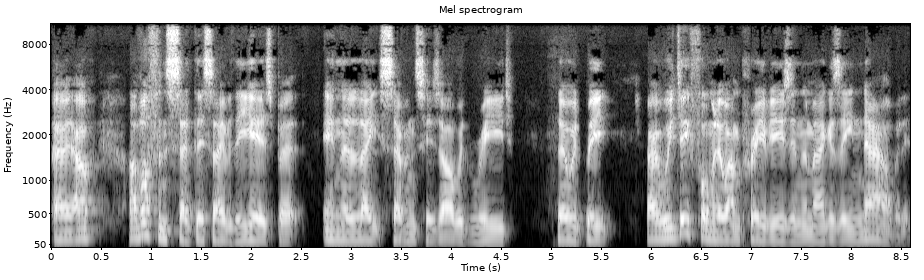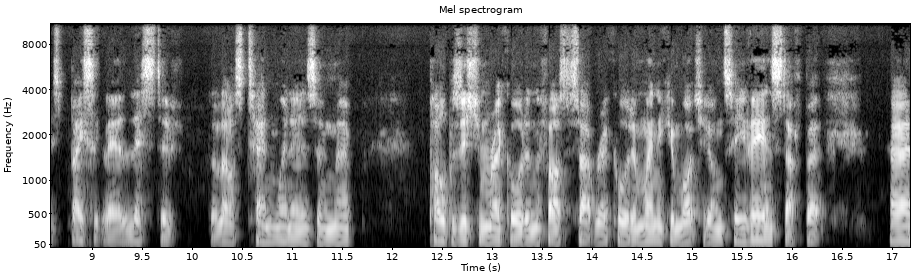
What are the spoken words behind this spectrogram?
uh, I've I've often said this over the years but in the late 70s I would read there would be uh, we do Formula One previews in the magazine now but it's basically a list of the last 10 winners and the pole position record and the fastest lap record and when you can watch it on TV and stuff. But uh,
